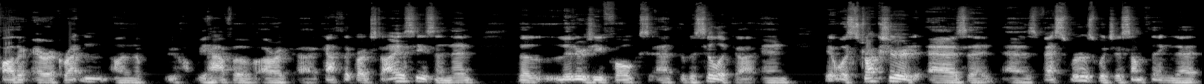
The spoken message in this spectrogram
Father Erich Rutten on the behalf of our uh, Catholic Archdiocese and then the liturgy folks at the Basilica. And it was structured as a, as Vespers, which is something that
